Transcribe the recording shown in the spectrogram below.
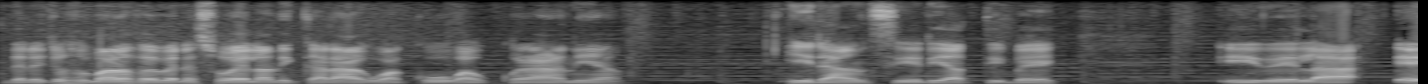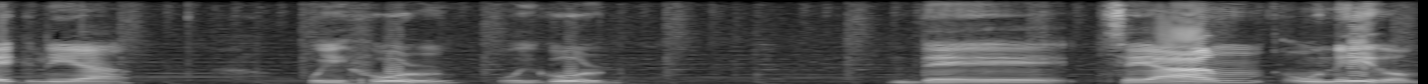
Derechos Humanos de Venezuela, Nicaragua, Cuba, Ucrania, Irán, Siria, Tibet y de la etnia uigur, uigur de, se han unido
